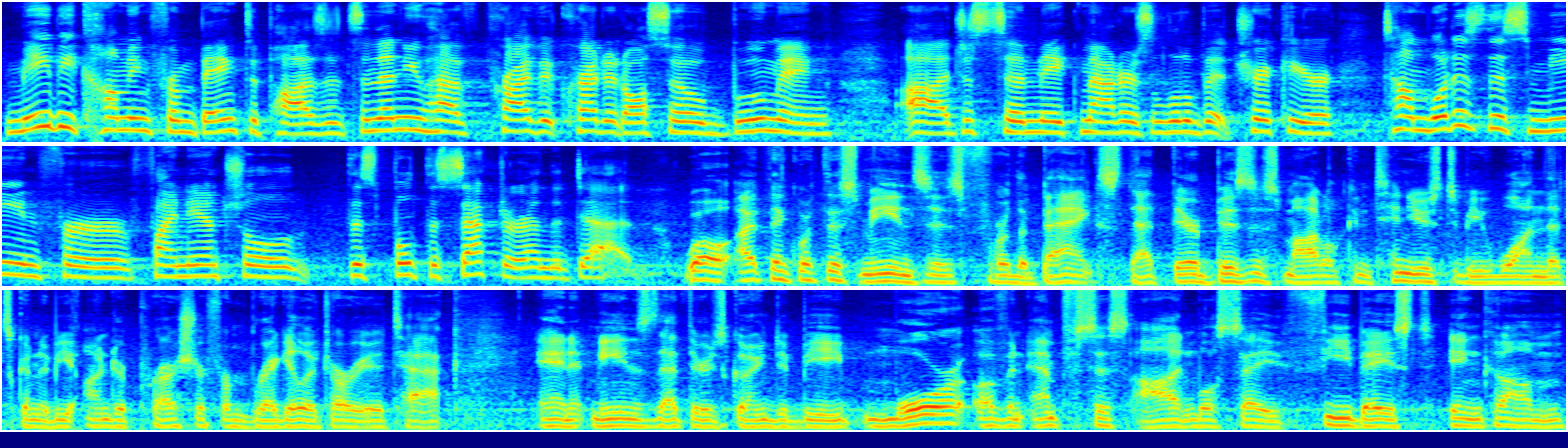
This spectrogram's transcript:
maybe coming from bank deposits. And then you have private credit also booming uh, just to make matters a little bit trickier. Tom, what does this mean for financial, this both the sector and the debt? Well, I think what this means is for the banks that their business model continues to be one that's going to be under pressure from regulatory attack and it means that there's going to be more of an emphasis on, we'll say, fee-based income,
